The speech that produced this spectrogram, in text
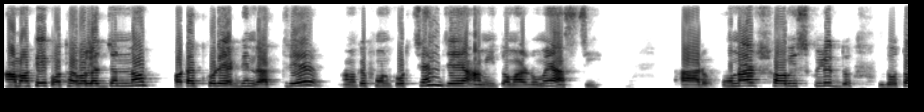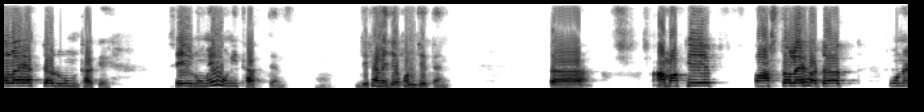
আমাকে কথা বলার জন্য হঠাৎ করে একদিন রাত্রে আমাকে ফোন করছেন যে, আমি তোমার রুমে আসছি। আর ওনার সব স্কুলের দোতলায় একটা রুম থাকে। সেই রুমে উনি থাকতেন, যেখানে যখন যেতেন। তা আমাকে পাঁচতলায় হঠাৎ পৌনে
